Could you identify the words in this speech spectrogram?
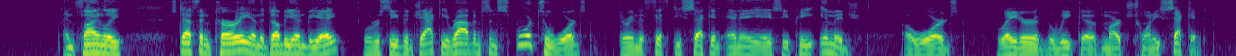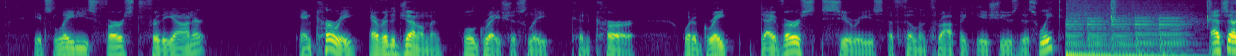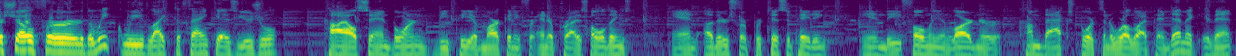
And finally, Stephen Curry and the WNBA will receive the Jackie Robinson Sports Awards during the 52nd NAACP Image Awards later the week of March 22nd. It's ladies first for the honor, and Curry, ever the gentleman, will graciously concur. What a great, diverse series of philanthropic issues this week. That's our show for the week. We'd like to thank, as usual, Kyle Sanborn, VP of Marketing for Enterprise Holdings, and others for participating in the Foley and Lardner Comeback Sports in a Worldwide Pandemic event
